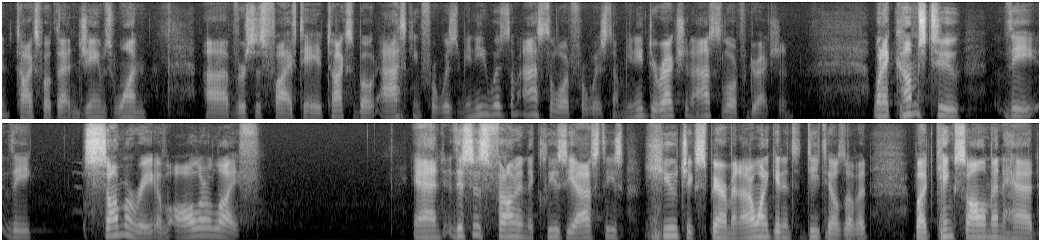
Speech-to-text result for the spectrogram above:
It talks about that in James 1, uh, verses 5 to 8. It talks about asking for wisdom. You need wisdom? Ask the Lord for wisdom. You need direction? Ask the Lord for direction. When it comes to the, the summary of all our life, and this is found in Ecclesiastes, huge experiment. I don't want to get into details of it, but King Solomon had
